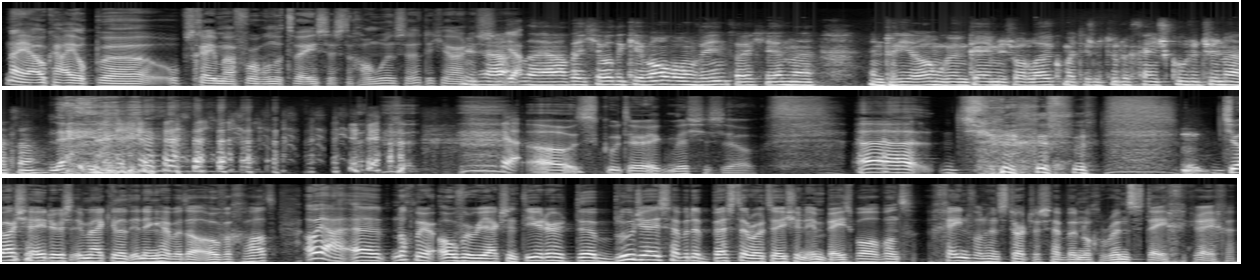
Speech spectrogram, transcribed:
Nou ja, ook hij op, uh, op schema voor 162 home runs hè, dit jaar. Dus. Ja, ja. Nou ja, weet je wat ik hier wel van vind? Weet je, een, uh, een drie home run game is wel leuk, maar het is natuurlijk geen Scooter Jeanette. Nee. ja. Oh, Scooter, ik mis je zo. Uh, Josh Haders Immaculate Inning hebben we het al over gehad. Oh ja, uh, nog meer overreaction theater. De Blue Jays hebben de beste rotation in baseball, want geen van hun starters hebben nog runs tegengekregen.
